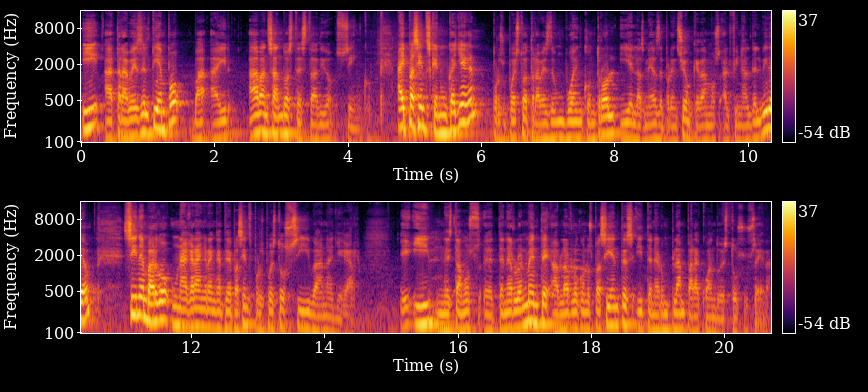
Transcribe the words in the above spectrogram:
y a través del tiempo va a ir avanzando hasta estadio 5. Hay pacientes que nunca llegan, por supuesto a través de un buen control y en las medidas de prevención que damos al final del video. Sin embargo, una gran, gran cantidad de pacientes, por supuesto, sí van a llegar. Y necesitamos eh, tenerlo en mente, hablarlo con los pacientes y tener un plan para cuando esto suceda.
